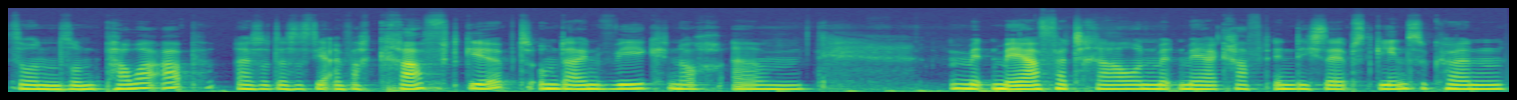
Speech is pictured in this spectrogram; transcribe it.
so ein, so ein Power-up, also dass es dir einfach Kraft gibt, um deinen Weg noch ähm, mit mehr Vertrauen, mit mehr Kraft in dich selbst gehen zu können.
